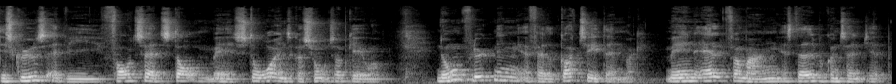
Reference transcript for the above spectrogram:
det skyldes, at vi fortsat står med store integrationsopgaver. Nogle flygtninge er faldet godt til i Danmark, men alt for mange er stadig på kontanthjælp.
